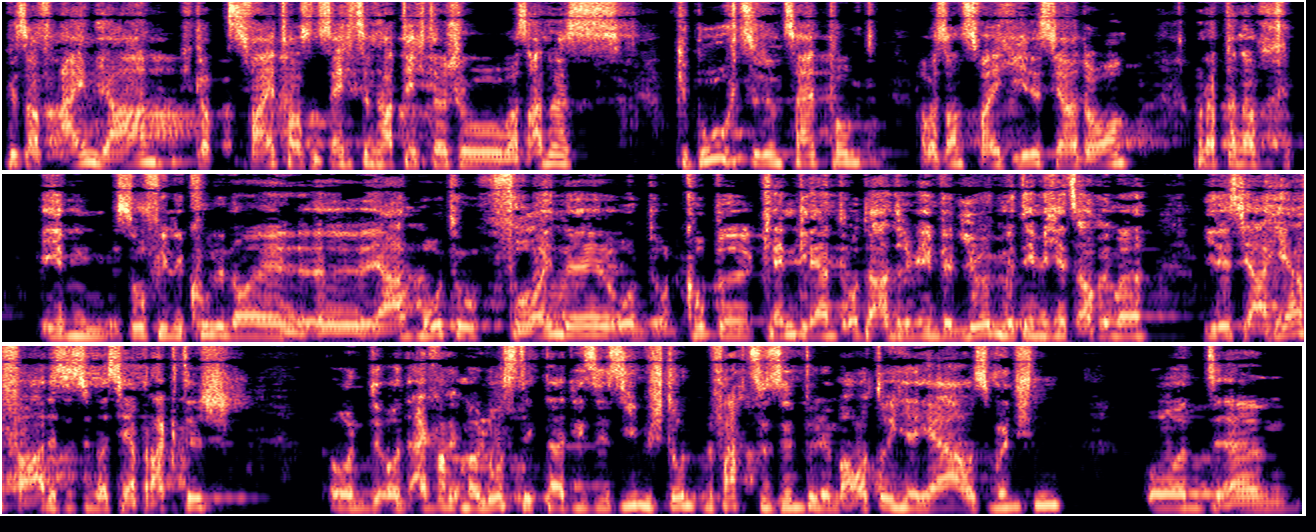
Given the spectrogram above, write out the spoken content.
bis auf ein Jahr, ich glaube 2016 hatte ich da schon was anderes gebucht zu dem Zeitpunkt, aber sonst war ich jedes Jahr da und habe dann auch eben so viele coole neue äh, ja, Moto-Freunde und, und Kumpel kennengelernt, unter anderem eben den Jürgen, mit dem ich jetzt auch immer jedes Jahr herfahre. Das ist immer sehr praktisch und, und einfach immer lustig, da diese sieben Stunden Fach zu simpeln im Auto hierher aus München. Und ähm,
